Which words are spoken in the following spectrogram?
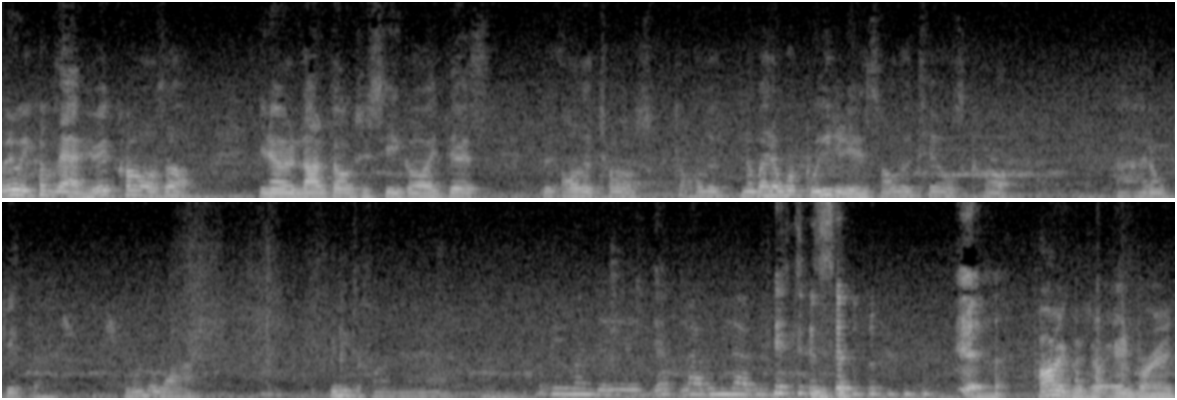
Till he comes out here. It curls up. You know, a lot of dogs you see go like this. but All the tails, all the, no matter what breed it is, all the tails curl. I, I don't get that. I wonder why. We need to find that out. maybe when they get loving loving it Probably because they're inbred.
